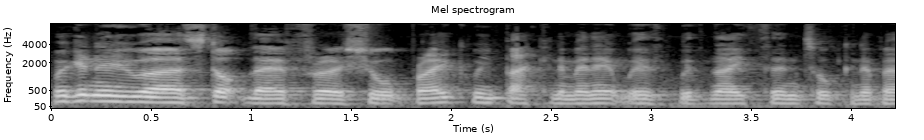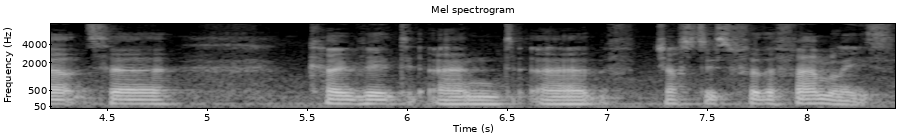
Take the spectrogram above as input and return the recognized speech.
We're going to uh, stop there for a short break. We'll be back in a minute with, with Nathan talking about uh, COVID and uh, justice for the families.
